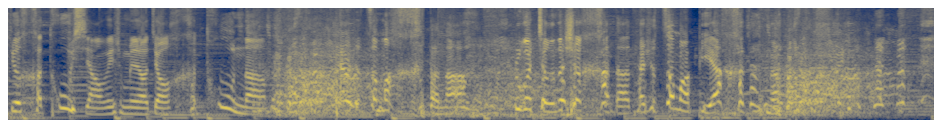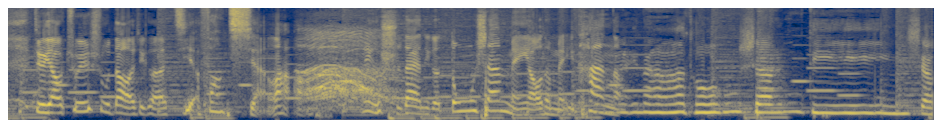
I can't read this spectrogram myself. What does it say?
这个黑兔香为什么要叫黑兔呢？它要是这么黑的呢？如果真的是黑的，它是这么别黑的呢？就要追溯到这个解放前了啊！那个时代，那个东山煤窑的煤炭呢？在那东山顶上，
